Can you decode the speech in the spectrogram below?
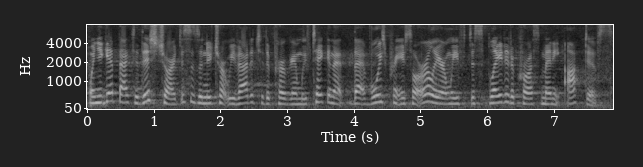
When you get back to this chart, this is a new chart we've added to the program. We've taken that, that voice print you saw earlier, and we've displayed it across many octaves.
